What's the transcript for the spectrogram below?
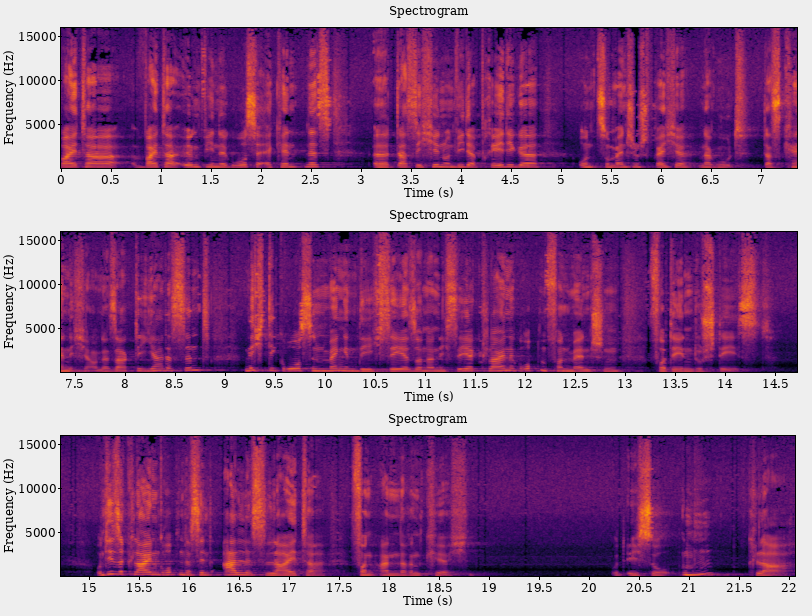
weiter, weiter irgendwie eine große Erkenntnis, dass ich hin und wieder predige, und zu Menschen spreche, na gut, das kenne ich ja. Und er sagte, ja, das sind nicht die großen Mengen, die ich sehe, sondern ich sehe kleine Gruppen von Menschen, vor denen du stehst. Und diese kleinen Gruppen, das sind alles Leiter von anderen Kirchen. Und ich so, mm, klar.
